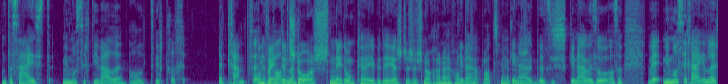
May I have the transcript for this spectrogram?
Und das heisst, man muss sich die Welle mhm. halt wirklich erkämpfen. Und wenn du dann stehst, nicht umgehen bei der ersten, sonst nachher kommt genau. kein Platz mehr. Genau, das ist genau so. Also, man muss sich eigentlich,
